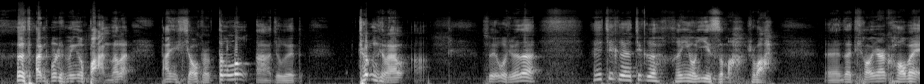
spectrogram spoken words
弹出这么一个板子来，把你小腿噔楞啊就给撑起来了啊。所以我觉得，哎，这个这个很有意思嘛，是吧？嗯，再调一下靠背，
